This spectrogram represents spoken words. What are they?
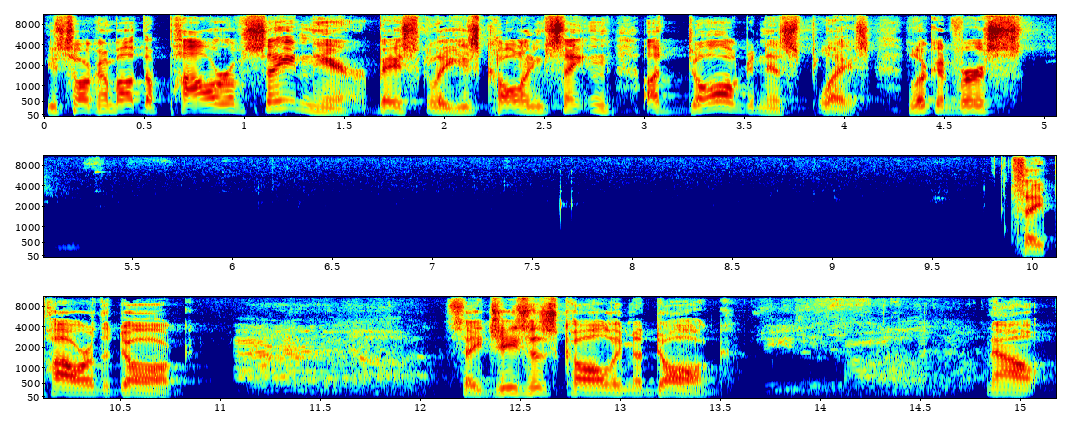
He's talking about the power of Satan here. Basically, he's calling Satan a dog in this place. Look at verse. Say, power of the dog. Say, Jesus called him a dog. Now,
